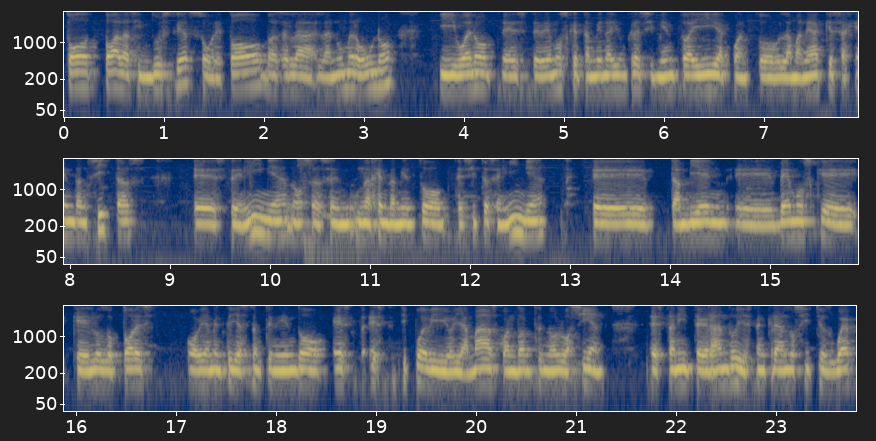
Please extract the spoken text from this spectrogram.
todas las industrias, sobre todo va a ser la, número uno. Y bueno, este, vemos que también hay un crecimiento ahí a cuanto la manera que se agendan citas este, en línea, ¿no? se hacen un agendamiento de citas en línea. Eh, también eh, vemos que, que, los doctores obviamente ya están teniendo este, este tipo de videollamadas cuando antes no lo hacían. Están integrando y están creando sitios web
